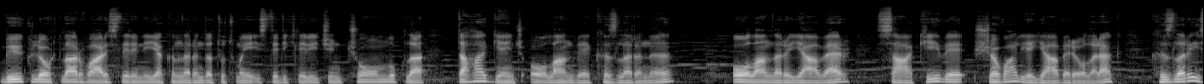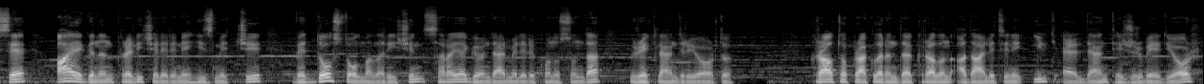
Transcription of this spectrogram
büyük lordlar varislerini yakınlarında tutmayı istedikleri için çoğunlukla daha genç oğlan ve kızlarını, oğlanları yaver, saki ve şövalye yaveri olarak, kızları ise Aegon'un kraliçelerine hizmetçi ve dost olmaları için saraya göndermeleri konusunda yüreklendiriyordu. Kral topraklarında kralın adaletini ilk elden tecrübe ediyor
